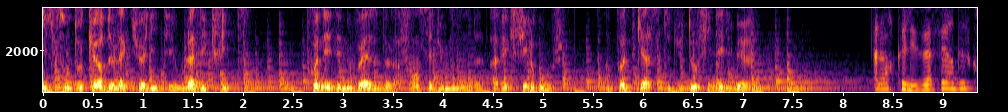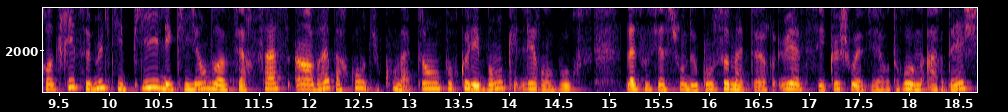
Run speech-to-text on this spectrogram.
Ils sont au cœur de l'actualité ou la décrypte. Prenez des nouvelles de la France et du monde avec Fil Rouge, un podcast du Dauphiné Libéré. Alors que les affaires d'escroquerie se multiplient, les clients doivent faire face à un vrai parcours du combattant pour que les banques les remboursent. L'association de consommateurs UFC Que Choisir Drôme Ardèche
